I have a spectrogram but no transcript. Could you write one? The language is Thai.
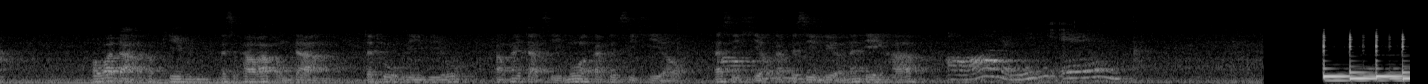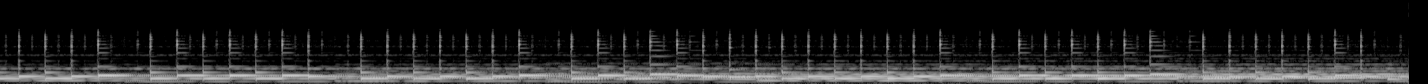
เพราะว่าด่างทับทิมในสภาวะของด่างจะถูกรีบิวทำให้จากสีม่วงกลายเป็นสีเขียว และสีเขียวกลายเป็นสีเหลืองนั่นเองครับ อ๋อ อย่างนี้นี่เองอ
